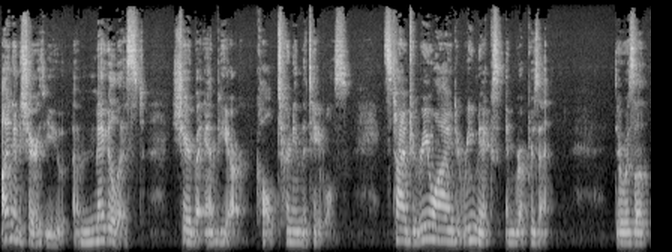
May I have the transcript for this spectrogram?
I'm going to share with you a mega list shared by NPR called Turning the Tables. It's time to rewind, remix, and represent. There was a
